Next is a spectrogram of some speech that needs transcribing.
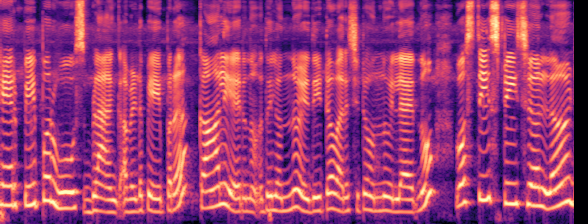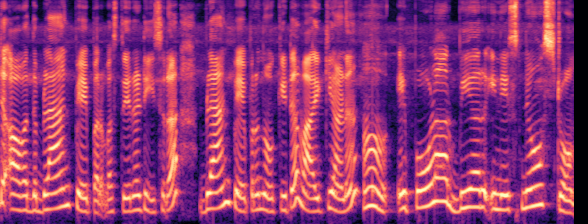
ഹെയർ പേപ്പർ വോസ് ബ്ലാങ്ക് അവളുടെ പേപ്പർ കാലിയായിരുന്നു. അതിലൊന്നും എഴുതിയിട്ടോ വരച്ചിട്ടോ ഒന്നുമില്ലായിരുന്നു. Vashti's teacher leaned over the blank paper വസ്തിയുടെ ടീച്ചർ ബ്ലാങ്ക് പേപ്പർ നോക്കിയിട്ട് വായിക്കുകയാണ്. ആ a polar bear in a snowstorm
